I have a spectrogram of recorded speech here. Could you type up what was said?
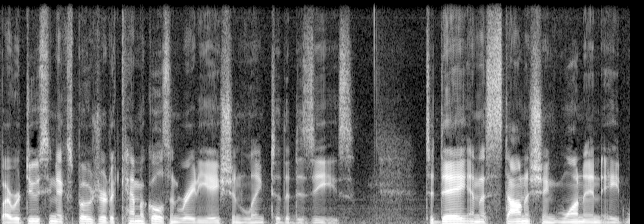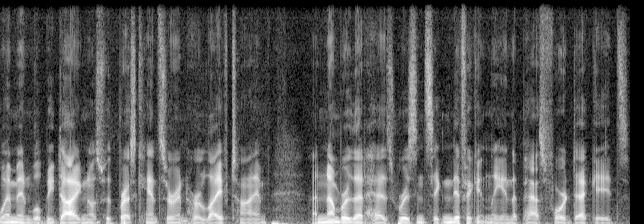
by reducing exposure to chemicals and radiation linked to the disease. Today, an astonishing one in eight women will be diagnosed with breast cancer in her lifetime, a number that has risen significantly in the past four decades.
